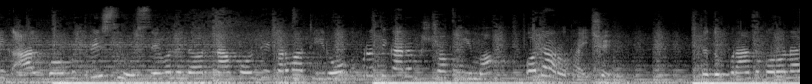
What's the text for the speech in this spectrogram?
ટર્મરિક આલ્બમ ત્રીસનું સેવન નરના કોઠે કરવાથી રોગ પ્રતિકારક શક્તિમાં વધારો થાય છે. તદુપરાંત કોરોના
